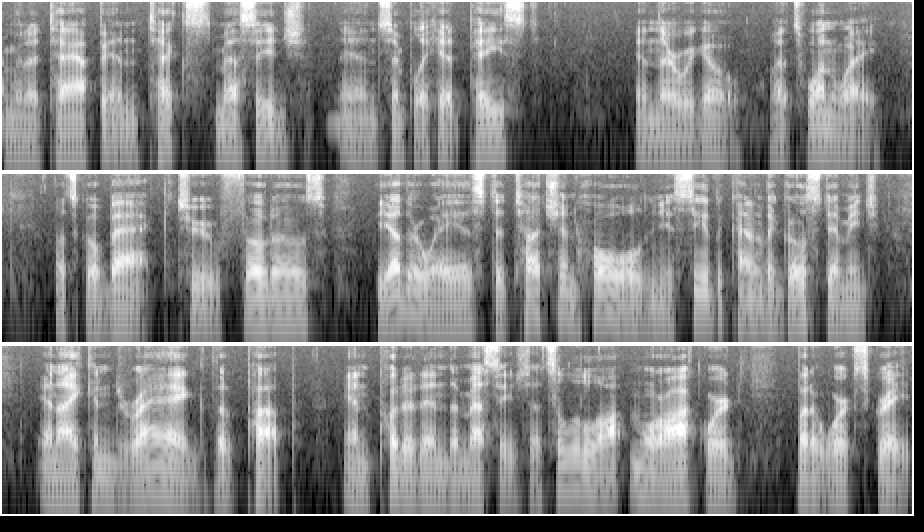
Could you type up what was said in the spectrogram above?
I'm going to tap in text message and simply hit paste. And there we go. That's one way. Let's go back to photos. The other way is to touch and hold, and you see the kind of the ghost image, and I can drag the pup and put it into message. That's a little more awkward, but it works great.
